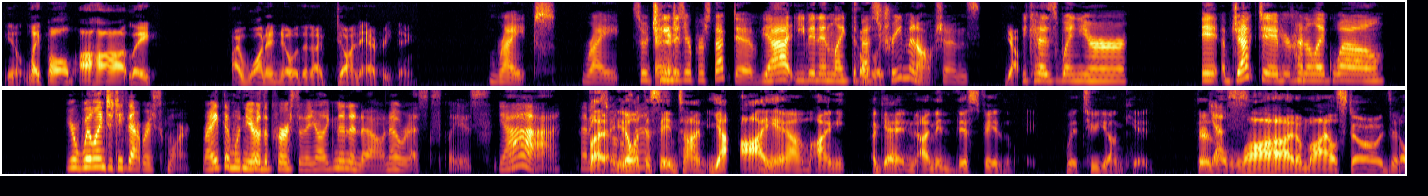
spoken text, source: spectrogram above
you know, light bulb, aha, like, I want to know that I've done everything. Right. Right. So it changes and, your perspective. Yeah. Even in like the totally. best treatment options. Yeah. Because when you're it, objective, you're kind of like, well, you're willing to take that risk more, right? Than when you're the person that you're like, no, no, no, no risks, please. Yeah. But, you know, sense. at the same time, yeah, I am. I mean, again, I'm in this phase of life with two young kids. There's yes. a lot of milestones and a,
